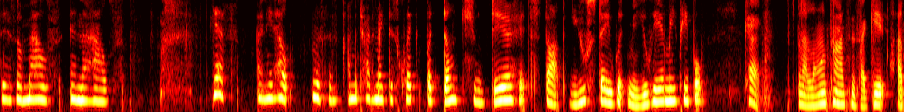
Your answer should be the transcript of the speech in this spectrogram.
There's a mouse in the house. Yes, I need help. Listen, I'm gonna try to make this quick, but don't you dare hit stop. You stay with me. You hear me, people? Okay. It's been a long time since I give I've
